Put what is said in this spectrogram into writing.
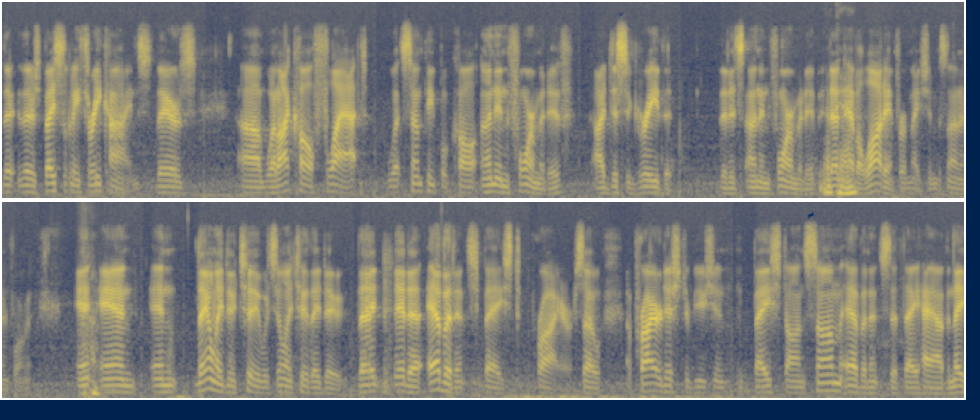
there, there's basically three kinds. There's uh, what I call flat, what some people call uninformative. I disagree that, that it's uninformative. It okay. doesn't have a lot of information, but it's not informative and, and and they only do two, which is the only two they do. They did an evidence-based prior, so a prior distribution based on some evidence that they have, and they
